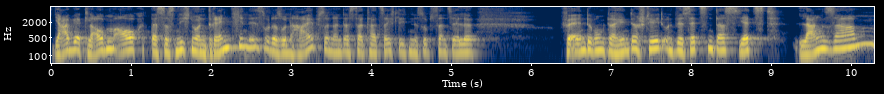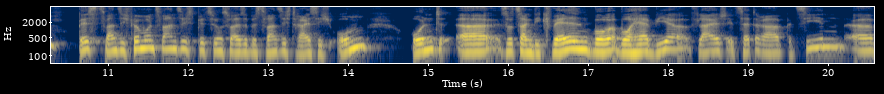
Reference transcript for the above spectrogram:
Ja, wir glauben auch, dass das nicht nur ein Trendchen ist oder so ein Hype, sondern dass da tatsächlich eine substanzielle Veränderung dahinter steht. Und wir setzen das jetzt langsam bis 2025 beziehungsweise bis 2030 um und äh, sozusagen die Quellen, wo, woher wir Fleisch etc. beziehen. Äh,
